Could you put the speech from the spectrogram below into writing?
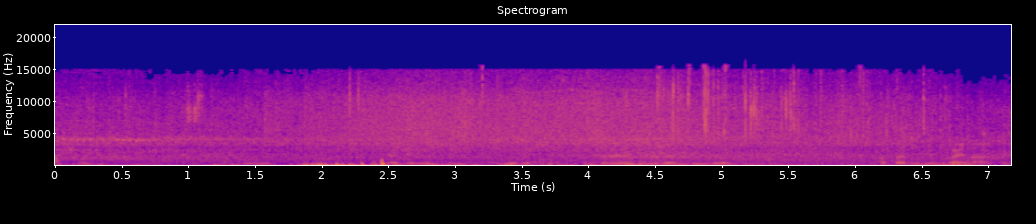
Açmadım. Ya benim, ben biliyordum. Atabilir kaynağı.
